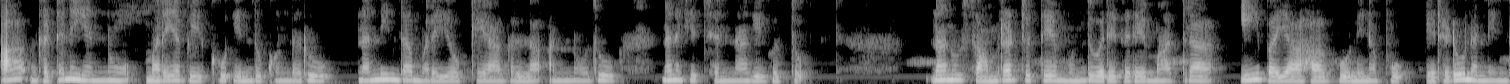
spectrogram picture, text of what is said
ಆ ಘಟನೆಯನ್ನು ಮರೆಯಬೇಕು ಎಂದುಕೊಂಡರೂ ನನ್ನಿಂದ ಮರೆಯೋಕೆ ಆಗಲ್ಲ ಅನ್ನೋದು ನನಗೆ ಚೆನ್ನಾಗಿ ಗೊತ್ತು. ನಾನು ಸಾಮ್ರಾಟ್ ಜೊತೆ ಮುಂದುವರೆದರೆ ಮಾತ್ರ ಈ ಭಯ ಹಾಗೂ ನೆನಪು ಎರಡೂ ನನ್ನಿಂದ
